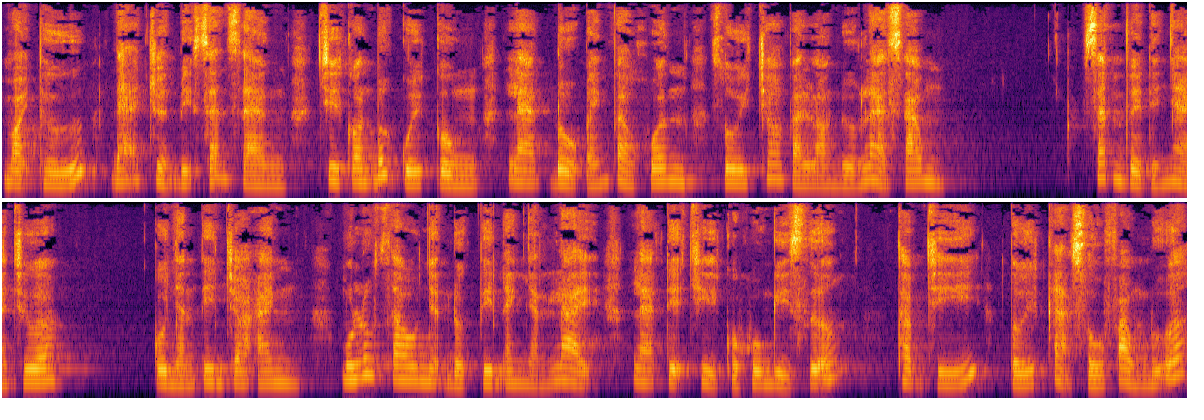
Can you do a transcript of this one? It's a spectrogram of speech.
Mọi thứ đã chuẩn bị sẵn sàng, chỉ còn bước cuối cùng là đổ bánh vào khuôn rồi cho vào lò nướng là xong. Sắp về đến nhà chưa? Cô nhắn tin cho anh, một lúc sau nhận được tin anh nhắn lại là địa chỉ của khu nghỉ dưỡng, thậm chí tới cả số phòng nữa.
